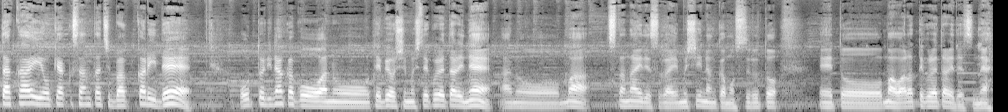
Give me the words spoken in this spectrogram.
たかいお客さんたちばっかりで本当になんかこうあの手拍子もしてくれたりねあのまあ拙いですが MC なんかもすると,、えーとまあ、笑ってくれたりですね、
